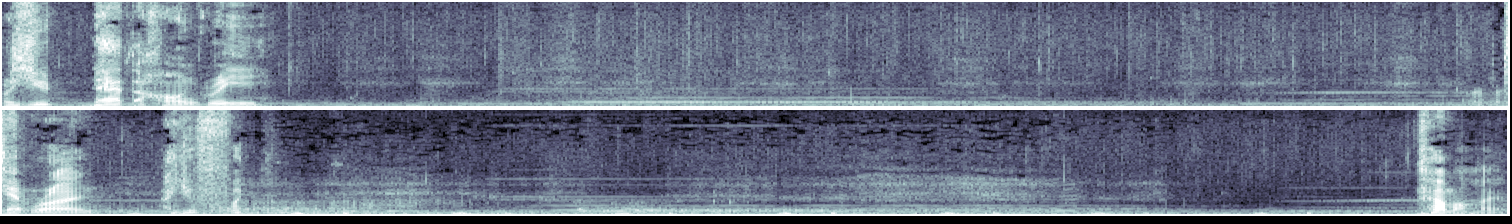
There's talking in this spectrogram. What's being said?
Are you that hungry? Can't run. Are you fucking... Come on.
